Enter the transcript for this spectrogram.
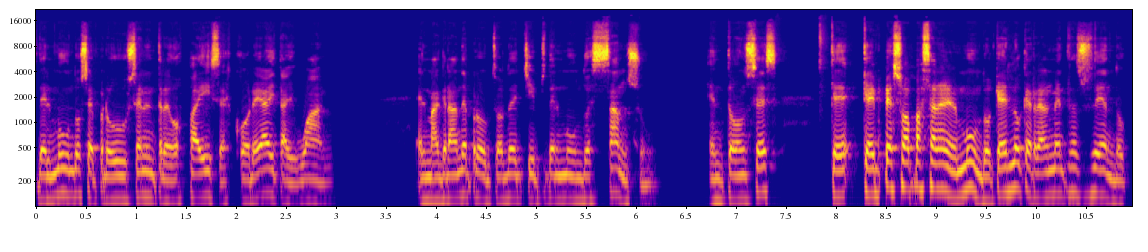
del mundo se producen entre dos países, Corea y Taiwán. El más grande productor de chips del mundo es Samsung. Entonces, ¿qué, ¿qué, empezó a pasar en el mundo? ¿Qué es lo que realmente está sucediendo?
